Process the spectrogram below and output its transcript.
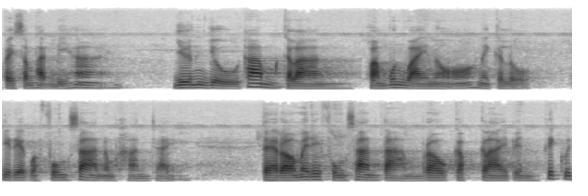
ไปสัมผัส B5 ยืนอยู่ท่ามกลางความวุ่นวายหนอในกระโหลก ที่เรียกว่าฟุ้งซ่านรำคาญใจ แต่เราไม่ได้ฟุ้งซ่านตาม เรากลับกลายเป็นพลิกวิ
